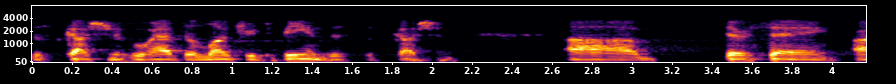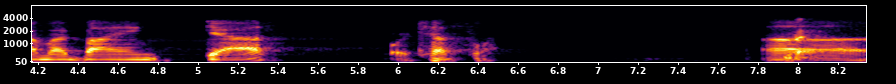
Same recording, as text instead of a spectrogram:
discussion, who have the luxury to be in this discussion. Um, they're saying, am I buying gas or Tesla? Right. Uh,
